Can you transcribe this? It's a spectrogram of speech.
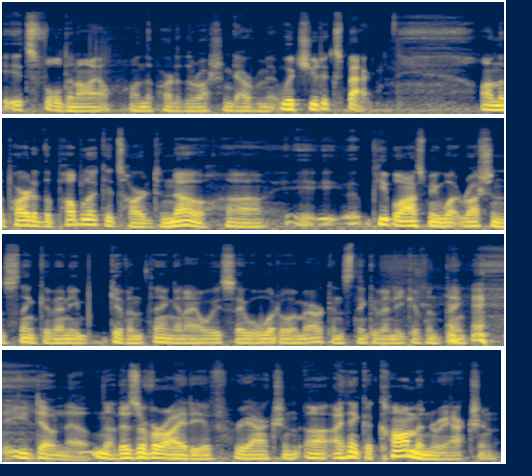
it's full denial on the part of the Russian government, which you'd expect. On the part of the public, it's hard to know. Uh, it, people ask me what Russians think of any given thing, and I always say, well, what do Americans think of any given thing? you don't know. No, there's a variety of reaction. Uh, I think a common reaction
